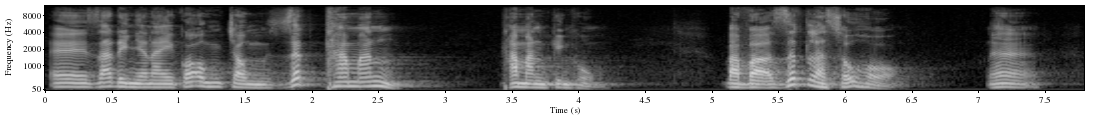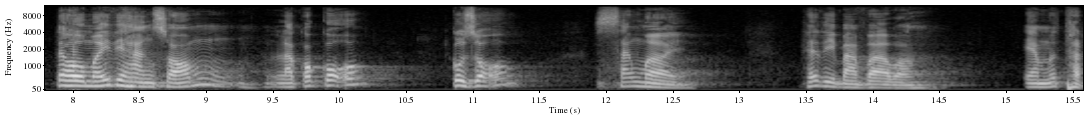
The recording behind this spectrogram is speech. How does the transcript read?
Ê, gia đình nhà này có ông chồng rất tham ăn tham ăn kinh khủng. Bà vợ rất là xấu hổ. À, thế hôm ấy thì hàng xóm là có cỗ cô dỗ sang mời. Thế thì bà vợ bảo em nói thật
